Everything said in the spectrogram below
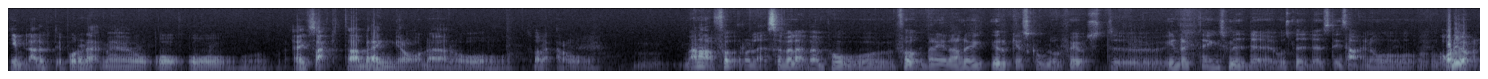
himla duktig på det där med och, och, och exakta bränngrader och sådär. Och, Men han föreläser väl även på förberedande yrkesskolor för just eh, inriktning smide och smidesdesign. Och, ja, det gör han.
